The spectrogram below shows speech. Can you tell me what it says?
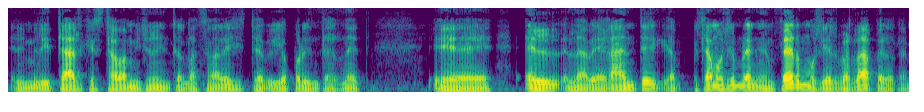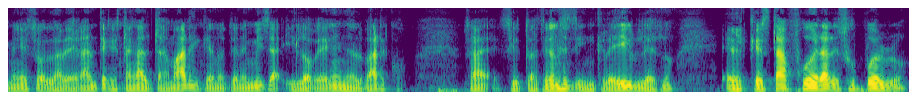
el militar que estaba en misiones internacionales y te vio por internet. Eh, el navegante estamos siempre en enfermos y es verdad pero también eso el navegante que está en alta mar y que no tiene misa y lo ven en el barco. O sea situaciones increíbles no el que está fuera de su pueblo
